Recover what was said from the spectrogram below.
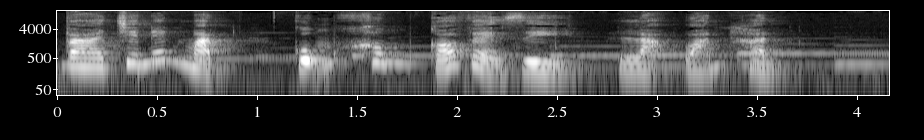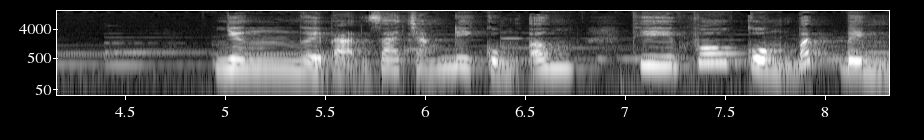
và trên nét mặt cũng không có vẻ gì là oán hận. Nhưng người bạn da trắng đi cùng ông thì vô cùng bất bình,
